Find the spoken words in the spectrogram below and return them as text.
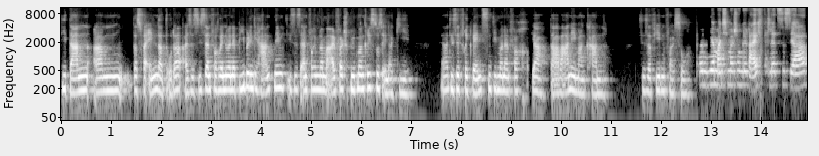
die dann ähm, das verändert, oder? Also es ist einfach, wenn du eine Bibel in die Hand nimmst, ist es einfach im Normalfall spürt man Christusenergie. Ja, diese Frequenzen, die man einfach ja da wahrnehmen kann. Das ist auf jeden Fall so. Bei mir manchmal schon gereicht letztes Jahr,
